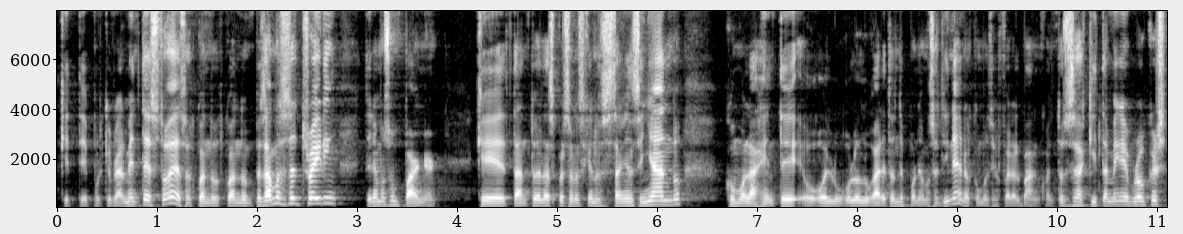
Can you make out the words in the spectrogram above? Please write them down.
que, te... Porque realmente esto es, cuando, cuando empezamos a hacer trading, tenemos un partner. Que tanto de las personas que nos están enseñando como la gente o, los lugares donde ponemos el dinero, como si fuera el banco. Entonces aquí también hay brokers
